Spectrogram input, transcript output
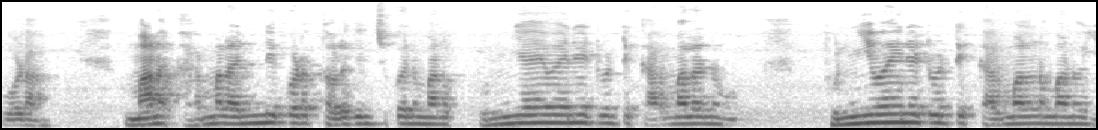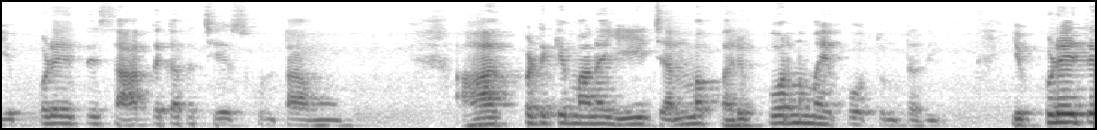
కూడా మన కర్మలన్నీ కూడా తొలగించుకొని మన పుణ్యమైనటువంటి కర్మలను పుణ్యమైనటువంటి కర్మలను మనం ఎప్పుడైతే సార్థకత చేసుకుంటామో, అప్పటికి మన ఈ జన్మ పరిపూర్ణమైపోతుంటుంది ఎప్పుడైతే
